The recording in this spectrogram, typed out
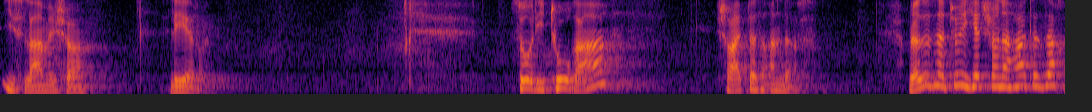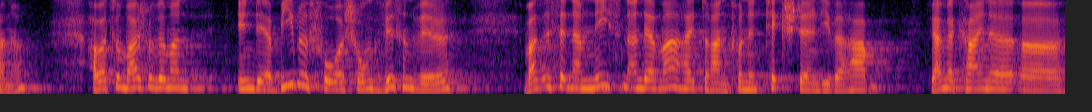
islamischer Lehre. So, die Tora schreibt das anders. Und das ist natürlich jetzt schon eine harte Sache. Ne? Aber zum Beispiel, wenn man in der Bibelforschung wissen will, was ist denn am nächsten an der Wahrheit dran von den Textstellen, die wir haben? Wir haben ja keine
